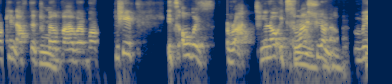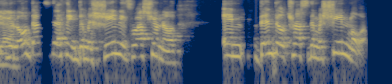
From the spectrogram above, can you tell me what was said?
working after mm. 12 mm. work shift it's always right you know it's mm. rational yeah. you know that's the thing the machine is rational and then they'll trust the machine more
